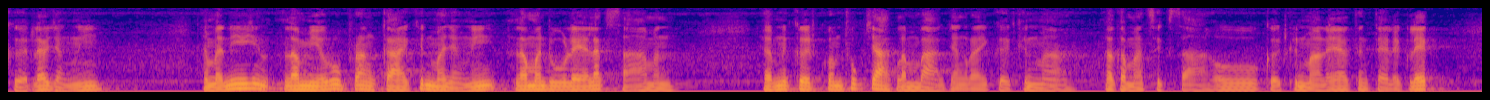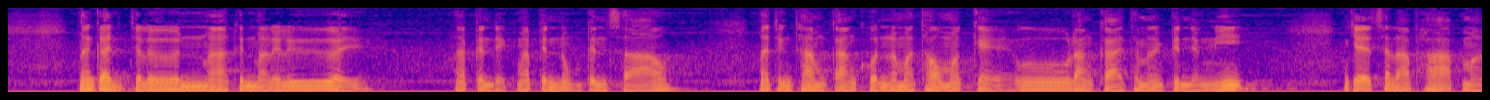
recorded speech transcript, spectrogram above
เกิดแล้วอย่างนี้แบบนี้เรามีรูปร่างกายขึ้นมาอย่างนี้ เรามาดูแลรักษามันแบบนี้เกิดความทุกข์ยากลำบากอย่างไรเกิดขึ้นมา แล้วก็มาศึกษา โอ้เกิดขึ้นมาแล้วตั้งแต่เล็ก ๆ นั้นก็เจริญมาขึ้นมาเรื่อยๆมาเป็นเด็กมาเป็นหนุ่มเป็นสาว มาถึงท่ามกลางคนแล้วมาเท่ามาแก่ โอ้ร่างกายทำไมเป็นอย่างนี้แก่สลาภาพมา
